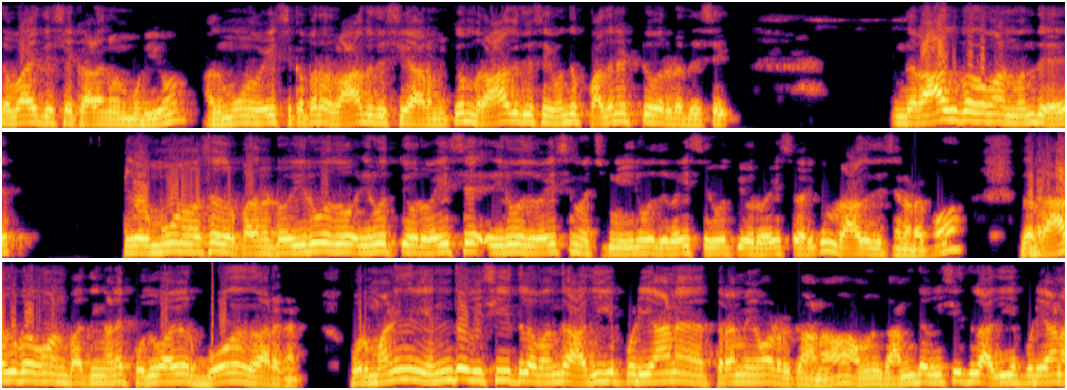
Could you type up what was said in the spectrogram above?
செவ்வாய் திசை காலங்கள் முடியும். அந்த மூணு வயசுக்கு அப்புறம் ராகு திசை ஆரம்பிக்கும். ராகு திசை வந்து பதினெட்டு வருட திசை. இந்த ராகு பகவான் வந்து இது ஒரு மூணு வருஷம் ஒரு பதினெட்டு இருபது இருபத்தி ஒரு வயசு இருபது வயசுன்னு வச்சுக்கோங்க. இருபது வயசு இருபத்தி ஒரு வயசு வரைக்கும் ராகு திசை நடக்கும். இந்த ராகு பகவான் பார்த்தீங்கன்னாலே பொதுவாகவே ஒரு போககாரகன் ஒரு மனிதன் எந்த விஷயத்துல வந்து அதிகப்படியான திறமையோடு இருக்கானோ அவனுக்கு அந்த விஷயத்துல அதிகப்படியான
